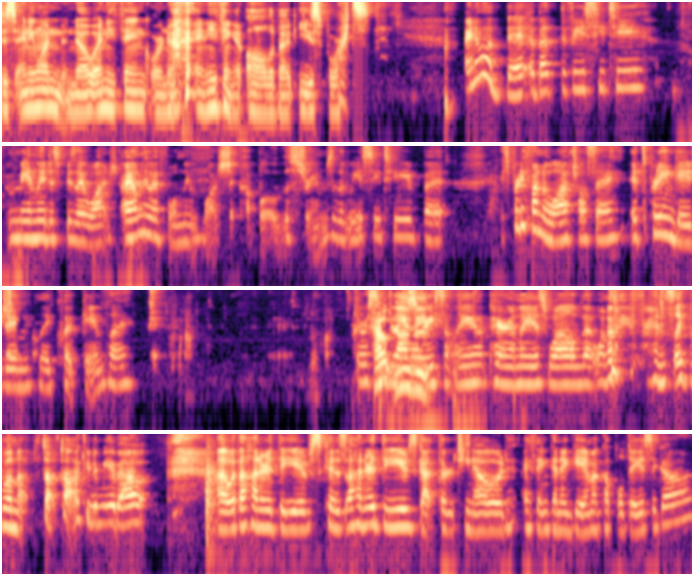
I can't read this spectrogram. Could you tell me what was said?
Does anyone know anything or know anything at all about esports? I know a bit about the VCT, mainly just because I watched. I only have only watched a couple of the streams of the VCT, but it's pretty fun to watch. I'll say it's pretty engaging, like quick gameplay. There was some How drama easy- recently, apparently as well, that one of my friends like will not stop talking to me about uh, with hundred thieves because hundred thieves got thirteen 0'd, I think, in a game a couple days ago.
